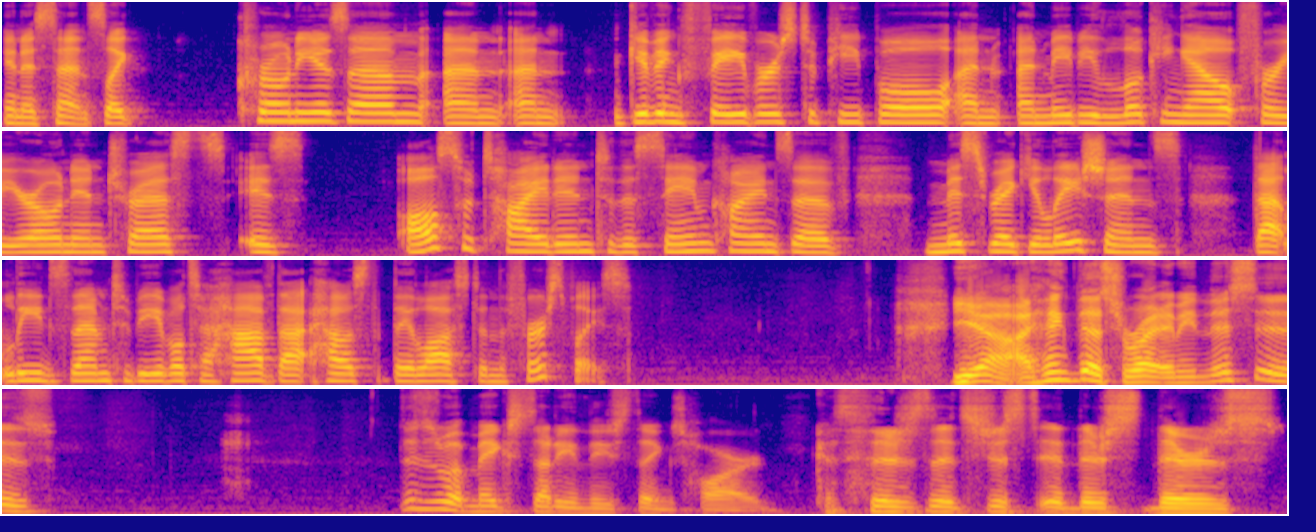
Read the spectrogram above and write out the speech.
in a sense like cronyism and and giving favors to people and and maybe looking out for your own interests is also tied into the same kinds of misregulations that leads them to be able to have that house that they lost in the first place. Yeah, I think that's right. I mean, this is this is what makes studying these things hard because there's it's just there's there's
